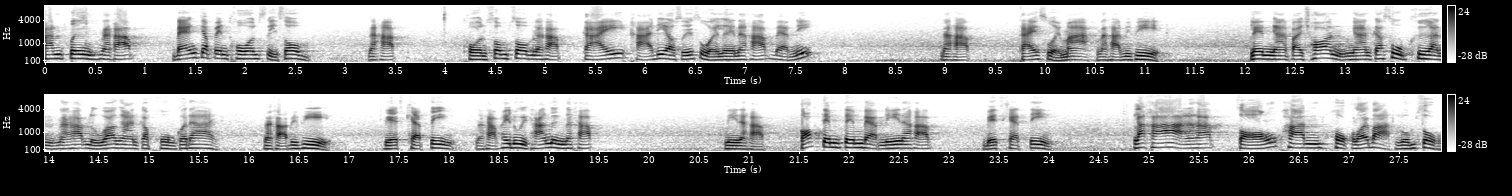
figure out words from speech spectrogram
คันตึงนะครับ แบงค์จะเป็นโทนสีส้มนะครับ โทนส้มๆนะครับ ไกด์ขาเดียวสวยๆเลยนะครับ แบบนี้นะครับ ไกด์สวยมากนะครับพี่ๆเล่นงานปลาช่อน งานกระสูบเขื่อนนะครับ หรือว่างานกระพงก็ได้นะครับพี่ๆเบสแคปติ้งนะครับ ให้ดูอีกครั้งหนึ่งนะครับ นี่นะครับก๊อกเต็มๆแบบนี้นะครับเบสแคปติ้งราคานะครับ 2,600 บาทรวมส่ง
